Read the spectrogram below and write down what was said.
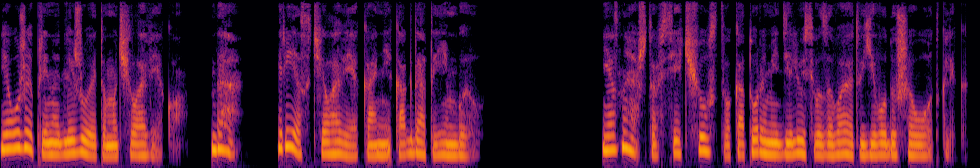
Я уже принадлежу этому человеку. Да, рез человека, а не когда-то им был. Я знаю, что все чувства, которыми делюсь, вызывают в его душе отклик.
